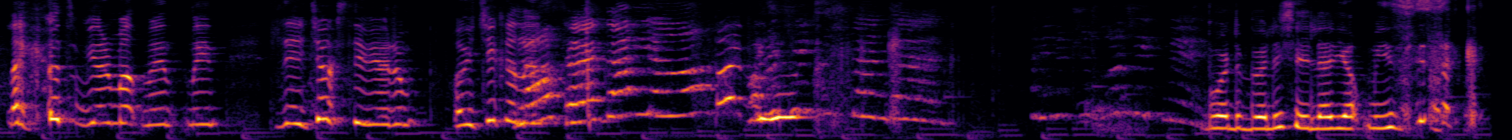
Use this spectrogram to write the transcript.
Like atıp yorum atmayı unutmayın. Sizleri çok seviyorum. Hoşçakalın. ya Serdar ya. Bay bay. çekmiş senden. 1300 lira çekmiş. Bu arada böyle şeyler yapmayın siz sakın.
